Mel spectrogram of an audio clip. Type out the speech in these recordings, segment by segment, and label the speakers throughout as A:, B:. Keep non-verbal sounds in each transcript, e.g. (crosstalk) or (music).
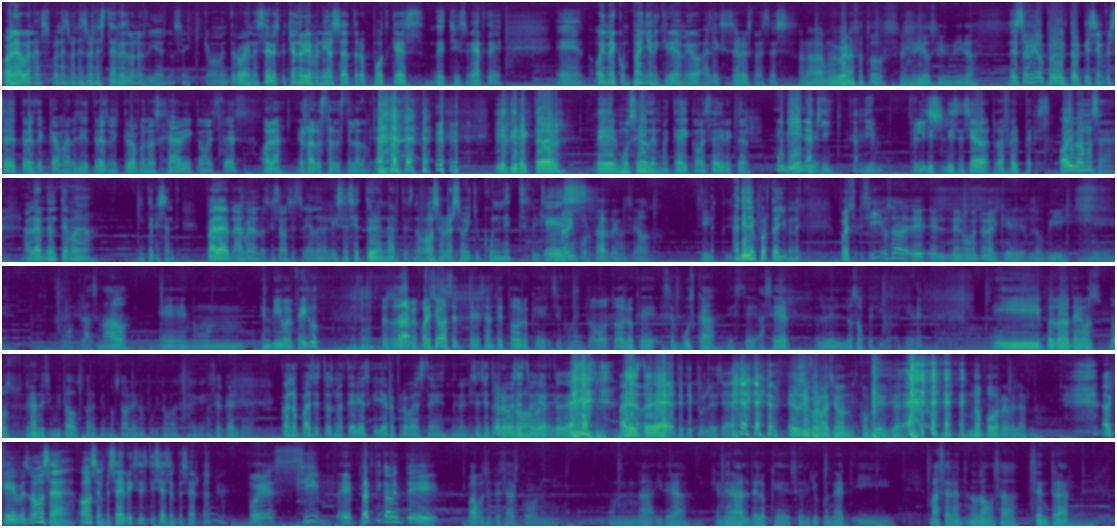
A: Hola, buenas, buenas, buenas, buenas tardes, buenos días, no sé qué momento lo vayan a estar escuchando. Bienvenidos a otro podcast de Chismearte. Eh, hoy me acompaña mi querido amigo Alexis Álvarez, ¿cómo estás?
B: Hola, muy buenas a todos, bienvenidos y bienvenidas.
A: Nuestro amigo productor que siempre está detrás de cámaras y detrás de micrófonos, Javi, ¿cómo estás?
C: Hola, es raro estar de este lado. (laughs)
A: y el director del Museo del Macay, ¿cómo está, director?
D: Muy bien, aquí también, feliz.
A: Lic- Licenciado Rafael Pérez. Hoy vamos a hablar de un tema interesante. Para al menos los que estamos estudiando la licenciatura en artes, ¿no? Vamos a hablar sobre Yucunet.
B: Sí,
A: que
B: nos debe importar demasiado. Sí, sí.
A: ¿A ti te importa Yucunet?
B: Pues sí, o sea, eh, el- en el momento en el que lo vi eh, como plasmado en un en vivo en Facebook, pues o sea, me pareció bastante interesante todo lo que se comentó, todo lo que se busca este, hacer, los objetivos que tiene. Y pues bueno, tenemos dos grandes invitados para que nos hablen un poquito más acerca del tema.
A: Cuando pases tus materias que ya reprobaste de la licenciatura,
B: No
A: vas a estudiar tu... (laughs) vas a
C: Cuando ya
A: estudiar...
C: te titules ya. (laughs)
B: Eso es información confidencial. (laughs) No puedo revelarlo.
A: ok, pues vamos a, vamos a empezar, Alexis. ¿Quisieras empezar? con algo?
B: Pues sí, eh, prácticamente vamos a empezar con una idea general de lo que es el Yuconet y más adelante nos vamos a centrar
